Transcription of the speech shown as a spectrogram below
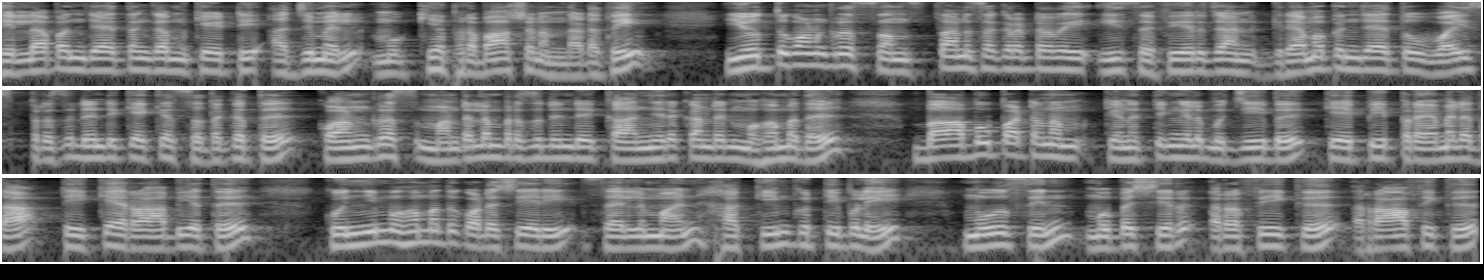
ജില്ലാ പഞ്ചായത്ത് അംഗം കെ ടി അജ്മൽ മുഖ്യപ്രഭാഷണം നടത്തി. യൂത്ത് കോൺഗ്രസ് സംസ്ഥാന സെക്രട്ടറി ഇ സഫീർ ജാൻ ഗ്രാമപഞ്ചായത്ത് vice president K K Sathakath Congress മണ്ഡലം president Kanjirakkandan Muhammad Babu Pattanam Kinattingal Mujeeb K P Premalatha T K Rabiyath Kunhi Muhammad Kodassery സൽമാൻ ഹക്കീം കുറ്റിപ്പുളി മൂസിൻ മുബഷിർ റഫീഖ് റാഫിഖ്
